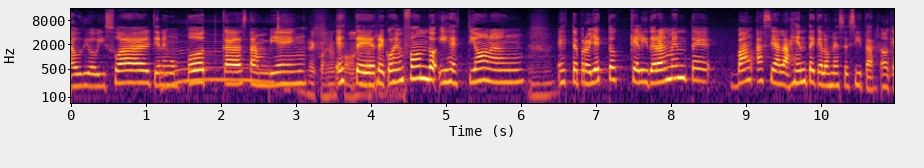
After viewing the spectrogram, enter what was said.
audiovisual, tienen un podcast también, Recogen este fondos. recogen fondos y gestionan este proyectos que literalmente van hacia la gente que los necesita. Ok.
